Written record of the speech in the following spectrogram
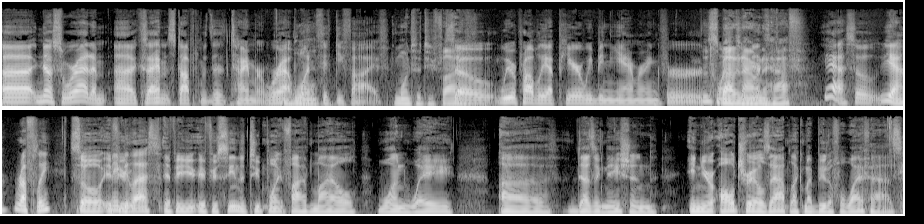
uh no so we're at a because i haven't stopped with the timer we're at Whoa. 155 one fifty-five. so we were probably up here we've been yammering for this is about an 22 hour and a half. yeah so yeah roughly So if Maybe you're, less. If you if you're seeing the 2.5 mile one way uh, designation in your AllTrails app, like my beautiful wife has,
